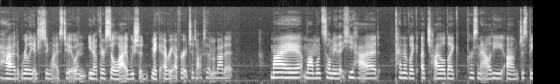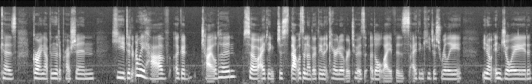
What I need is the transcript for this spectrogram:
had really interesting lives too. And, you know, if they're still alive, we should make every effort to talk to them about it. My mom once told me that he had kind of like a childlike personality um, just because growing up in the Depression, he didn't really have a good childhood. So I think just that was another thing that carried over to his adult life is I think he just really, you know, enjoyed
